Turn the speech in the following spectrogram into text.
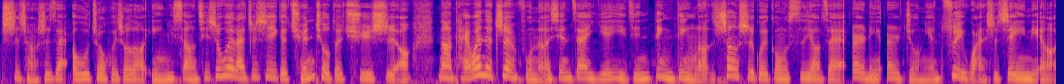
市场是在欧洲会受到影响，其实未来这是一个全球的趋势啊。那台湾的政府呢，现在也已经定定了上市贵公司要在二零二九年最晚是这一年。啊，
